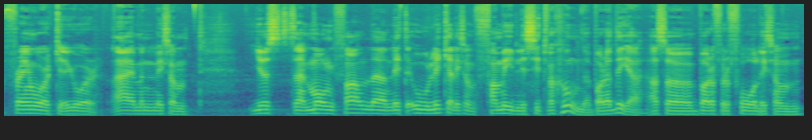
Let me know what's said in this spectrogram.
frameworket igår. Nej, men liksom just den här mångfalden, lite olika liksom, familjesituationer, bara det. Alltså bara för att få liksom,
